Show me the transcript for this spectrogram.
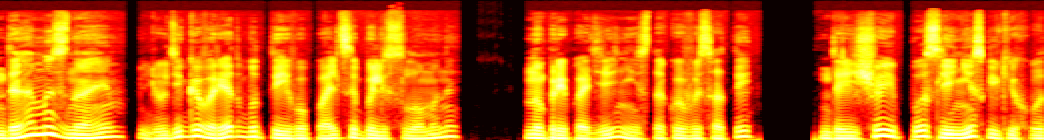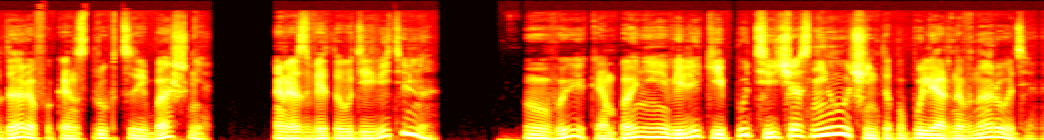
Да, мы знаем, люди говорят, будто его пальцы были сломаны, но при падении с такой высоты, да еще и после нескольких ударов о конструкции башни, разве это удивительно? Увы, компания «Великий путь» сейчас не очень-то популярна в народе,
